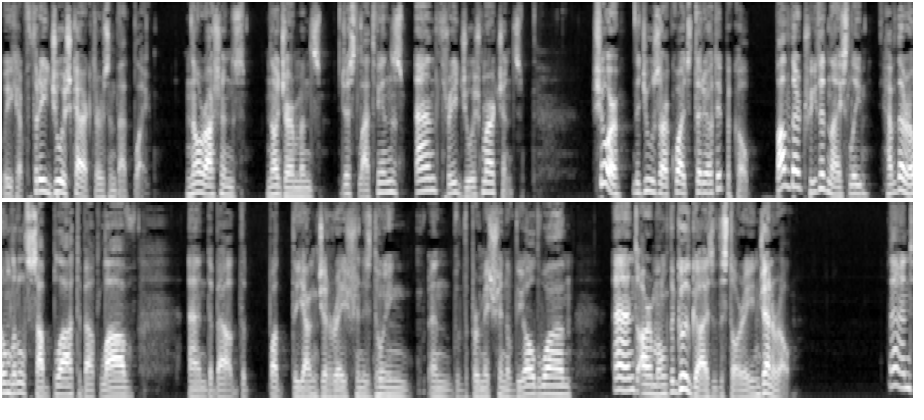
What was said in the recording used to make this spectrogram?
we have three Jewish characters in that play. No Russians, no Germans, just Latvians, and three Jewish merchants. Sure, the Jews are quite stereotypical, but they're treated nicely, have their own little subplot about love, and about the, what the young generation is doing, and with the permission of the old one, and are among the good guys of the story in general. And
